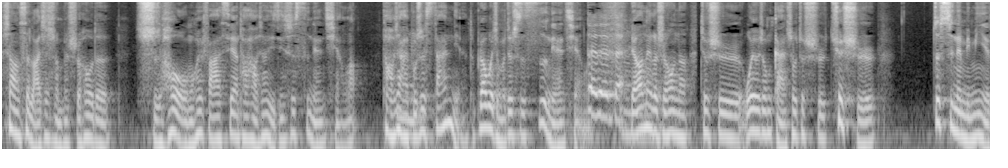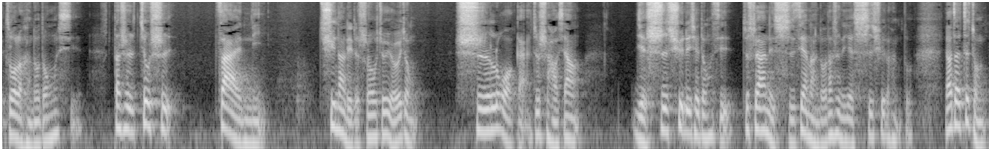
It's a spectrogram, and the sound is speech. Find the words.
上次来是什么时候的时候，我们会发现它好像已经是四年前了，他好像还不是三年，他不知道为什么就是四年前了。对对对，然后那个时候呢，就是我有一种感受，就是确实这四年明明也做了很多东西，但是就是在你去那里的时候，就有一种失落感，就是好像也失去了一些东西。就虽然你实现了很多，但是你也失去了很多。然后在这种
